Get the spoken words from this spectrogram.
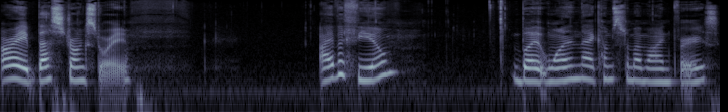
All right, best drunk story. I have a few, but one that comes to my mind first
